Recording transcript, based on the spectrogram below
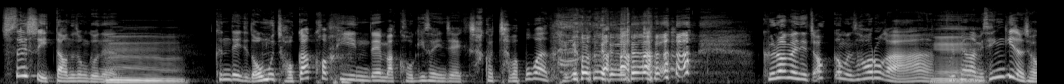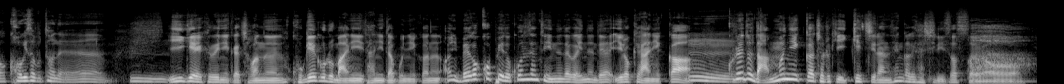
쓸 수 있다, 어느 정도는. 음. 근데 이제 너무 저가 커피인데 막 거기서 이제 자꾸 잡아 뽑아 대면은 그러면 이제 조금은 서로가 예. 불편함이 생기죠. 저 거기서부터는. 음. 이게 그러니까 저는 고객으로 많이 다니다 보니까는 아니 메가커피에도 콘센트 있는 데가 있는데 이렇게 하니까 음. 그래도 남으니까 저렇게 있겠지라는 생각이 사실 있었어요. 아.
